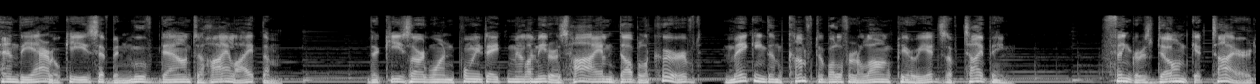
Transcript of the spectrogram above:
and the arrow keys have been moved down to highlight them. The keys are 1.8 millimeters high and double curved, making them comfortable for long periods of typing. Fingers don't get tired,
